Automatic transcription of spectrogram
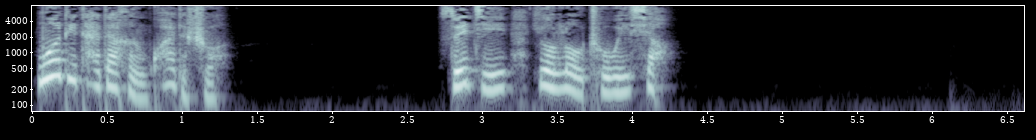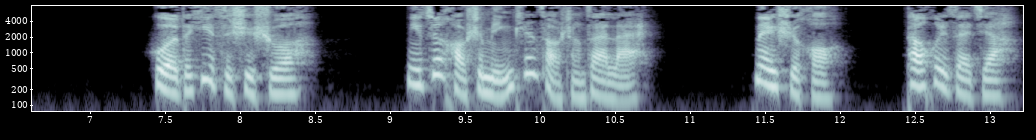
莫蒂太太很快的说，随即又露出微笑。我的意思是说，你最好是明天早上再来，那时候他会在家。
